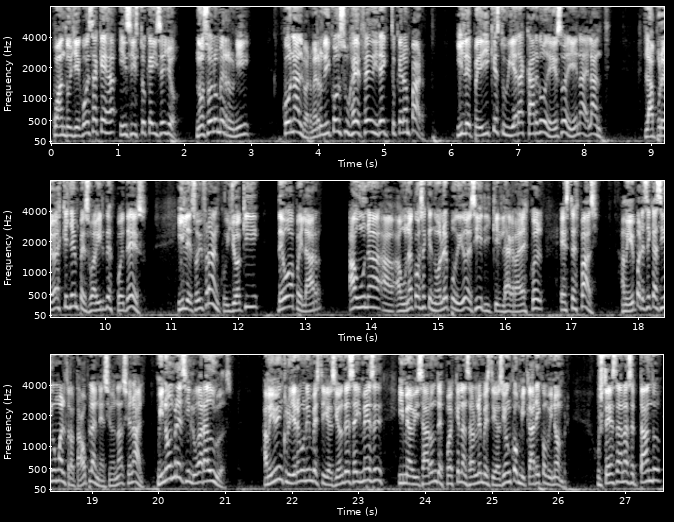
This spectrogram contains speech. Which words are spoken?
Cuando llegó esa queja, insisto, ¿qué hice yo? No solo me reuní con Álvaro, me reuní con su jefe directo, que era Amparo. Y le pedí que estuviera a cargo de eso de ahí en adelante. La prueba es que ella empezó a ir después de eso. Y le soy franco, y yo aquí debo apelar a una, a, una cosa que no le he podido decir y que le agradezco este espacio. A mí me parece que ha sido maltratado Planeación Nacional. Mi nombre, sin lugar a dudas. A mí me incluyeron una investigación de seis meses y me avisaron después que lanzaron la investigación con mi cara y con mi nombre. Ustedes están aceptando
